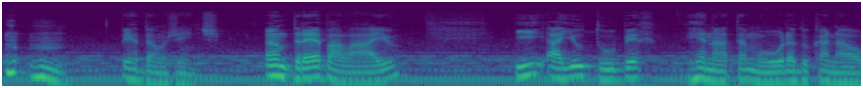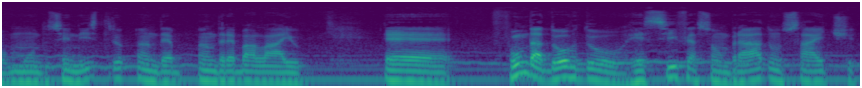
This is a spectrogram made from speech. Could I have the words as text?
Perdão, gente. André Balaio e a youtuber Renata Moura, do canal Mundo Sinistro. André, André Balaio é fundador do Recife Assombrado, um site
